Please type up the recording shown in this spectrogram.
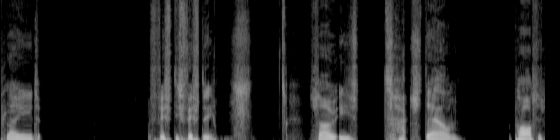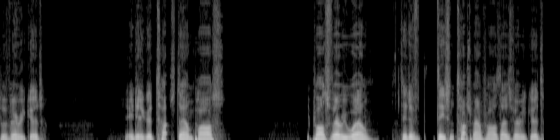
played 50-50. So his touchdown passes were very good. He did a good touchdown pass. He passed very well. Did a decent touchdown pass. That was very good.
